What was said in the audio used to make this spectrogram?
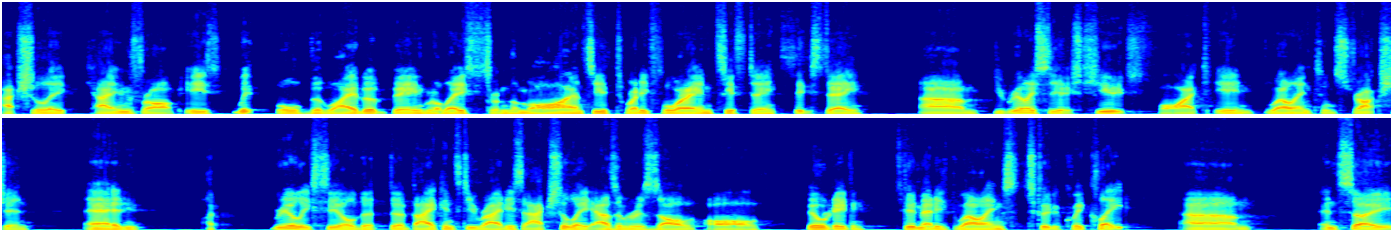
actually came from is with all the labour being released from the mines in 2014, 15, 16, um, you really see a huge spike in dwelling construction. And I really feel that the vacancy rate is actually as a result of building too many dwellings too quickly. Um, and so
